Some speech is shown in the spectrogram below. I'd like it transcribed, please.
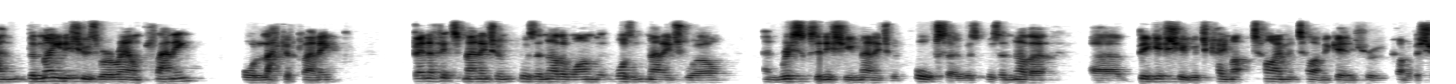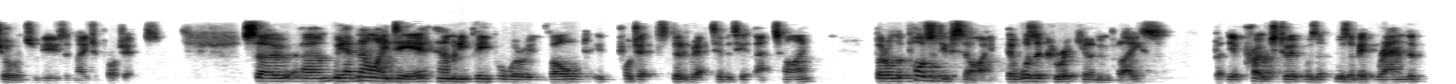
And the main issues were around planning or lack of planning. Benefits management was another one that wasn't managed well. And risks and issue management also was, was another uh, big issue which came up time and time again through kind of assurance reviews of major projects. So um, we had no idea how many people were involved in project delivery activity at that time. But on the positive side, there was a curriculum in place, but the approach to it was a, was a bit random.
